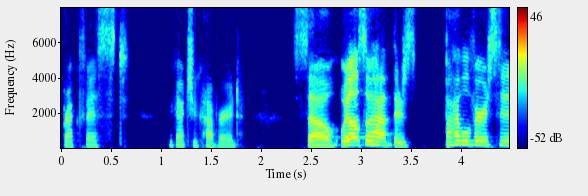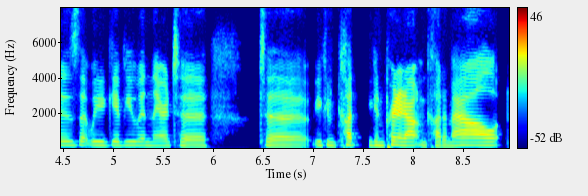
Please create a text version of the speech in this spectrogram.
breakfast. We got you covered. So we also have there's Bible verses that we give you in there to to you can cut you can print it out and cut them out.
